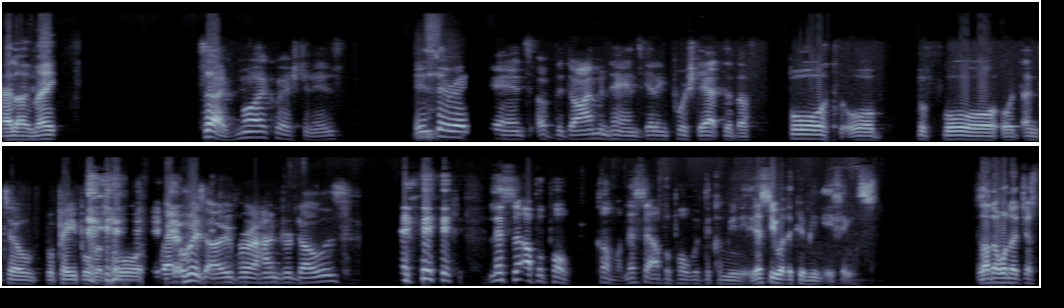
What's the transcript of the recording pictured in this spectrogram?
Hello, mate. So my question is: Is there a chance of the diamond hands getting pushed out to the fourth or before or until for people that bought when it was over a hundred dollars? Let's set up a poll. Come on, let's set up a poll with the community. Let's see what the community thinks. Because I don't want to just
